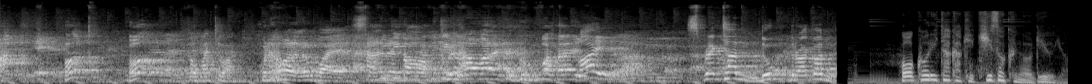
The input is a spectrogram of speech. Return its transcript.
อ่ะ เฮ้ย เฮ้ย โซวาจัว คุณทำอะไรลงไปอ่ะ ถามจริงๆก่อนถามจริ คุ ง ณ ๆ ทำอะไรลงไป ไล่สเปกทันดุกดราก้อน 誇り高き貴族の竜よ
